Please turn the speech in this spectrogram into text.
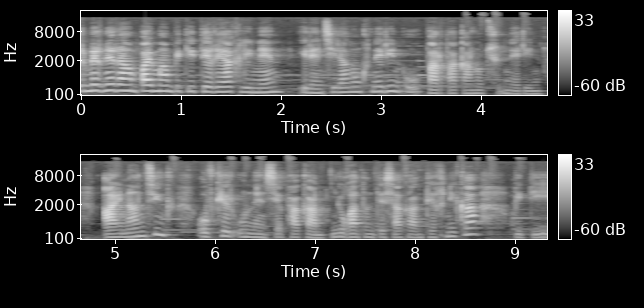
ֆերմերները անպայման պիտի տեղյակ լինեն իրենց իրավունքներին ու պարտականություններին ընկերներին։ Այն անձինք, ովքեր ունեն սեփական գյուղատնտեսական տեխնիկա, պիտի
